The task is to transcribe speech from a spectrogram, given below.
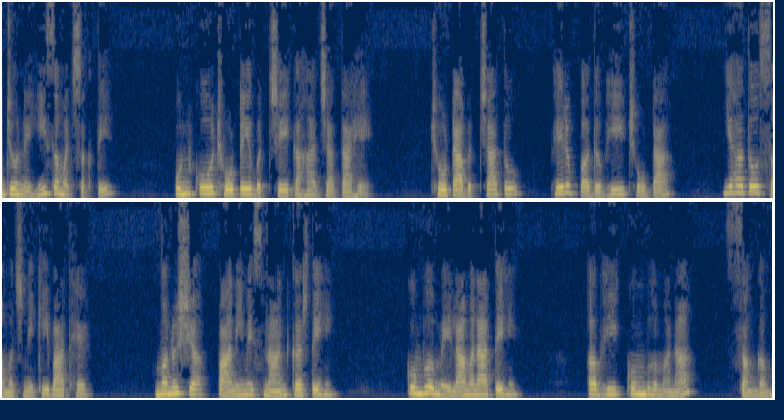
जो नहीं समझ सकते, उनको छोटे बच्चे कहा जाता है। छोटा बच्चा तो फिर पद भी छोटा, यह तो समझने की बात है। मनुष्य पानी में स्नान करते हैं, कुंभ मेला मनाते हैं, अभी कुंभ मना संगम।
